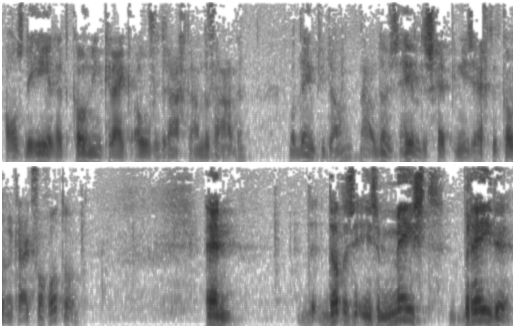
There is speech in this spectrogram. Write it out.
Als de Heer het koninkrijk overdraagt aan de Vader. Wat denkt u dan? Nou, dan is de hele schepping is echt het koninkrijk van God hoor. En dat is in zijn meest brede,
